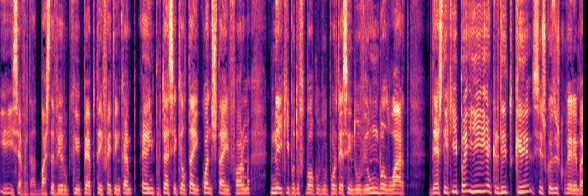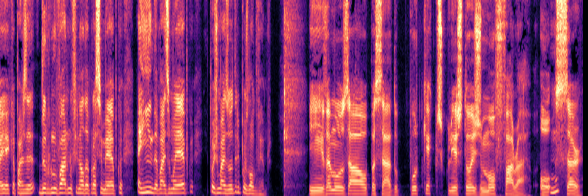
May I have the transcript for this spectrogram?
e, isso é verdade, basta ver o que Pep tem feito em campo, a importância que ele tem quando está em forma na equipa do Futebol Clube do Porto é sem dúvida um baluarte desta equipa e acredito que se as coisas correrem bem é capaz de, de renovar no final da próxima época ainda mais uma época, depois mais outra e depois logo vemos. E vamos ao passado. Por que é que escolheste hoje Mo Farah ou hum? Sir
